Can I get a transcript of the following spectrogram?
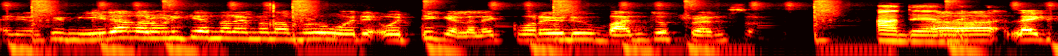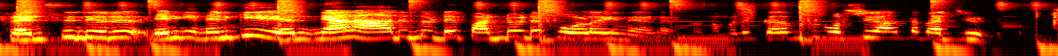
അടിപൊളി. മീര വെറോണിക്ക എന്ന് പറയുമ്പോൾ നമ്മൾ ഒറ്റയ്ക്കല്ല ലൈക് കുറെ ഒരു ബഞ്ച് ഓഫ് ഫ്രണ്ട്സ് ഉണ്ട്. അതെ ലൈക്ക് ഫ്രണ്ട്സിന്റെ ഒരു എനിക്ക് എനിക്ക് ഞാൻ ആദ്യം തൊട്ട് പണ്ട് തൊട്ടേ ഫോളോ ചെയ്യുന്നതാണ്. നമ്മൾ നമുക്ക് കുറച്ച് കാലത്തെ പരിചയമുണ്ട്.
